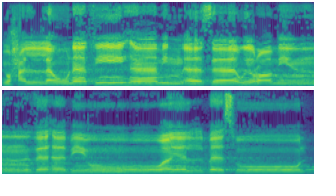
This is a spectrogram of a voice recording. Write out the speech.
يحلون فيها من أساور من ذهب ويلبسون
